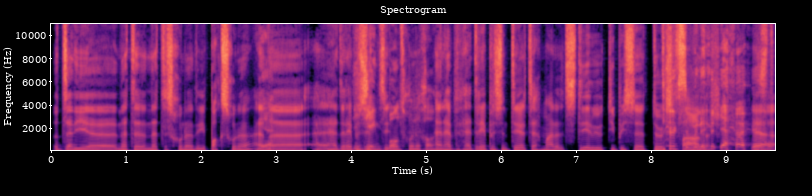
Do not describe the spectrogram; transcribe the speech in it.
Dat zijn die uh, nette, nette schoenen, die pakschoenen. En, ja. uh, het James Bond schoenen gewoon. En het, het representeert zeg maar het stereotypische Turkse, Turkse vader. Ja, ja.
